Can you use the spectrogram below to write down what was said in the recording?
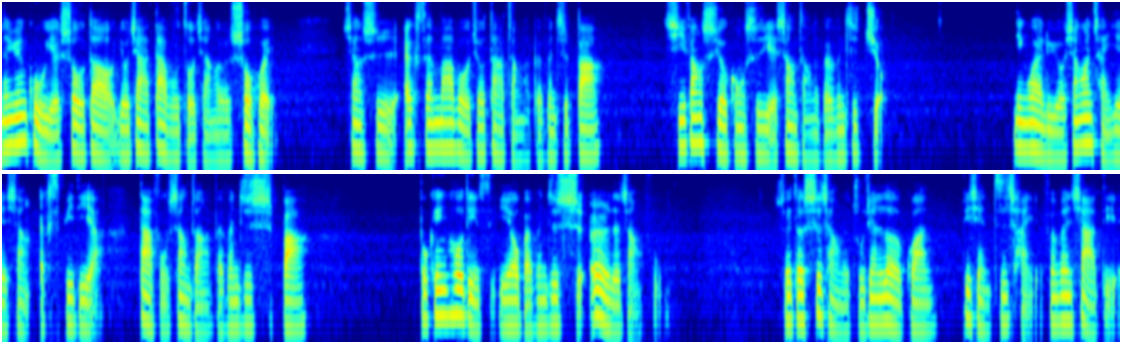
能源股也受到油价大幅走强而受惠，像是 ExxonMobil 就大涨了百分之八，西方石油公司也上涨了百分之九。另外，旅游相关产业像 Expedia 大幅上涨了百分之十八，Booking Holdings 也有百分之十二的涨幅。随着市场的逐渐乐观，避险资产也纷纷下跌，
